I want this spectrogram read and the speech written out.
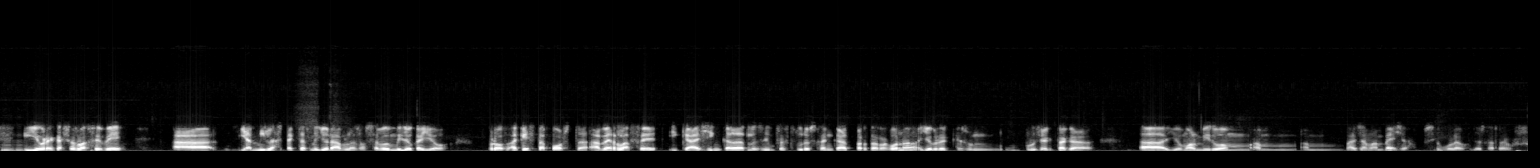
Mhm. I jo crec que això es va fer bé. Uh, hi ha mil aspectes millorables, el sabeu millor que jo, però aquesta aposta, haver-la fet i que hagin quedat les infraestructures que han quedat per Tarragona, jo crec que és un, un projecte que uh, jo me'l miro amb, amb, amb, vaja, amb enveja, si voleu, des de Reus.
